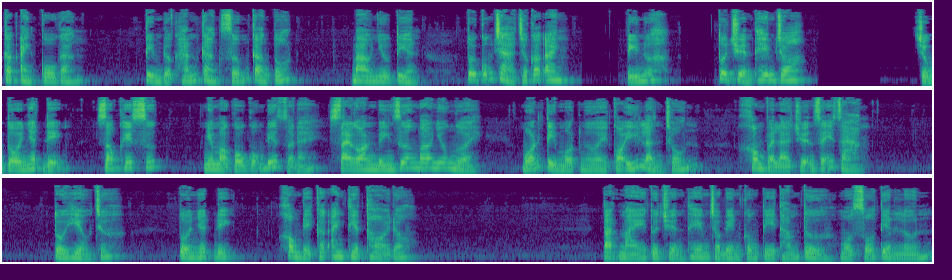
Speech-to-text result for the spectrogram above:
Các anh cố gắng tìm được hắn càng sớm càng tốt. Bao nhiêu tiền tôi cũng trả cho các anh. Tí nữa tôi chuyển thêm cho. Chúng tôi nhất định dốc hết sức nhưng mà cô cũng biết rồi đấy, Sài Gòn Bình Dương bao nhiêu người, muốn tìm một người có ý lần trốn, không phải là chuyện dễ dàng. Tôi hiểu chứ, tôi nhất định không để các anh thiệt thòi đâu. Tắt máy tôi chuyển thêm cho bên công ty thám tử một số tiền lớn.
